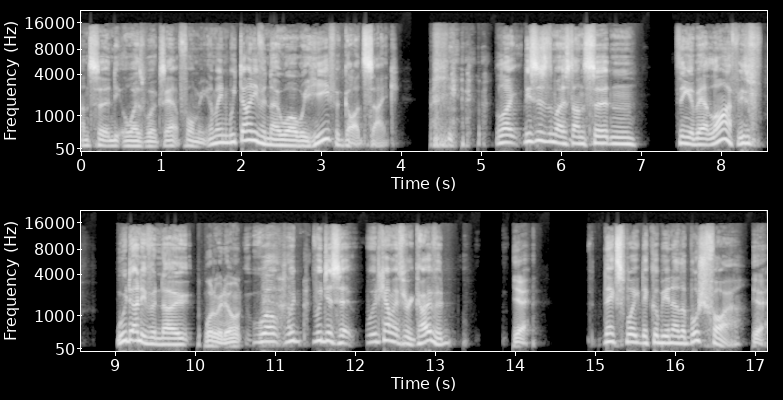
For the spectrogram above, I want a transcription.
Uncertainty always works out for me. I mean, we don't even know why we're here, for God's sake. Like, this is the most uncertain thing about life is we don't even know. what are we doing? Well, we, we just, we're coming through COVID. Yeah. Next week, there could be another bushfire. Yeah.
